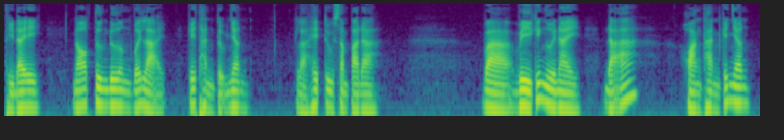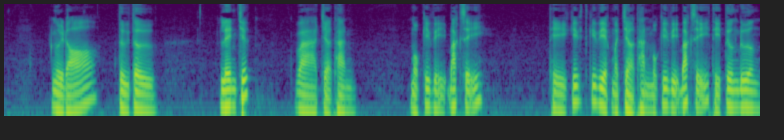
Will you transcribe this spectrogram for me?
thì đây nó tương đương với lại cái thành tựu nhân là Hetu Sampada. Và vì cái người này đã hoàn thành cái nhân, người đó từ từ lên chức và trở thành một cái vị bác sĩ. Thì cái cái việc mà trở thành một cái vị bác sĩ thì tương đương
